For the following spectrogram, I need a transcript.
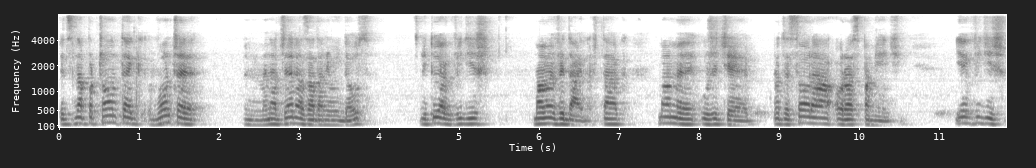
Więc na początek włączę menadżera zadań Windows i tu jak widzisz mamy wydajność, tak? Mamy użycie procesora oraz pamięci. Jak widzisz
